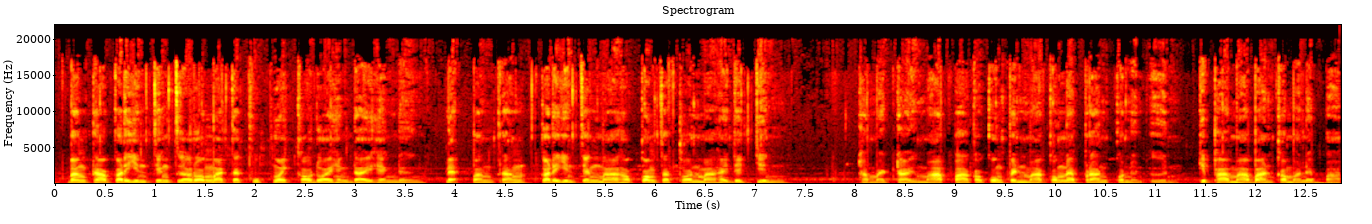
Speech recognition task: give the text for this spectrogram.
ๆบางคราวก็ได้ยินเสียงเสือร้องมาจากขุบห้วยเขาดอยแห่งใดแห่งหนึ่ง และบางครั้งก็ได้ยินเสียงหมาเห่ากล้องสะท้อนมาให้ได้ยิน ทำไมใช่หมาป่าก็คงเป็นหมาของนายปราณคนอื่นๆ ที่พาหมาบ้านเข้ามาในป่า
